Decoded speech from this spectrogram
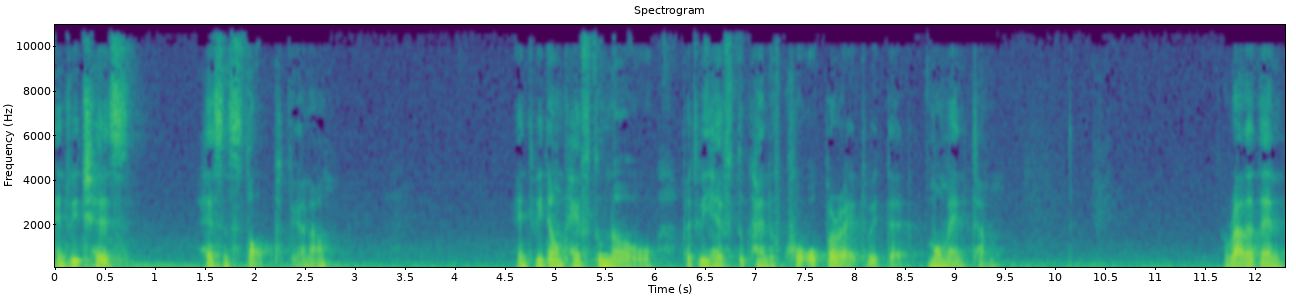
and which has hasn't stopped, you know. And we don't have to know, but we have to kind of cooperate with that momentum rather than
